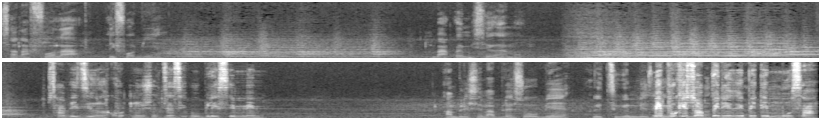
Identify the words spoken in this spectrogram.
Sa la fò la. Li fò bien. byen. Bakwe mi se remon. Sa ve di renkont nou joun diyan se pou blese mèm. An blese ma blese ou bien retire m bezan. Mè pou ki so pe de repete mò sa?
